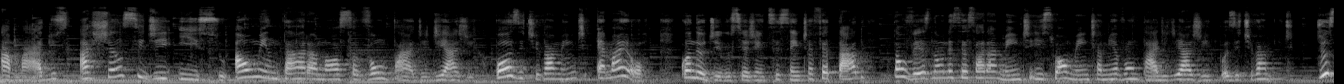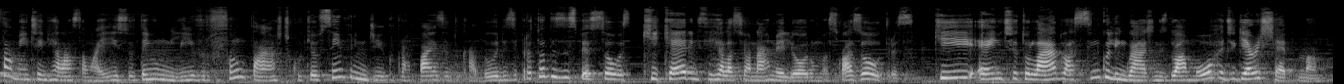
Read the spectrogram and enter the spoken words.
Amados, a chance de isso aumentar a nossa vontade de agir positivamente é maior. Quando eu digo se a gente se sente afetado, talvez não necessariamente isso aumente a minha vontade de agir positivamente. Justamente em relação a isso, tem um livro fantástico que eu sempre indico para pais educadores e para todas as pessoas que querem se relacionar melhor umas com as outras, que é intitulado As Cinco Linguagens do Amor de Gary Chapman.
